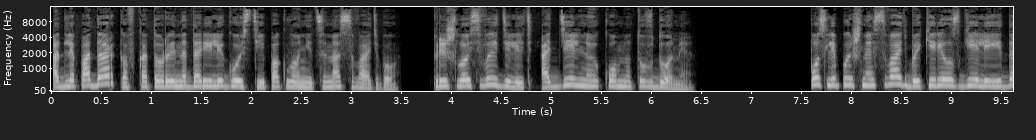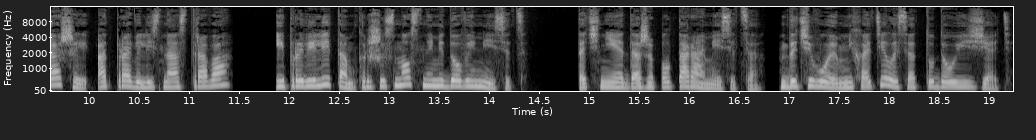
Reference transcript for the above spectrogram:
А для подарков, которые надарили гости и поклонницы на свадьбу, пришлось выделить отдельную комнату в доме. После пышной свадьбы Кирилл с Гелией и Дашей отправились на острова и провели там крышесносный медовый месяц. Точнее, даже полтора месяца, до чего им не хотелось оттуда уезжать.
